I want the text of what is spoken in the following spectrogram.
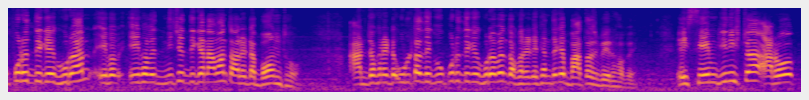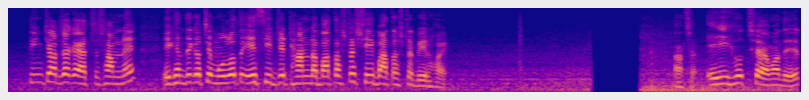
উপরের দিকে ঘুরান এইভাবে এইভাবে নিচের দিকে নামান, তাহলে এটা বন্ধ। আর যখন এটা উল্টা দিকে, উপরের দিকে ঘুরাবেন, তখন এটা এখান থেকে বাতাস বের হবে। এই সেম জিনিসটা আরও তিন চার জায়গায় আছে সামনে। এখান থেকে হচ্ছে মূলত এসির যে ঠান্ডা বাতাসটা, সেই বাতাসটা বের হয়। আচ্ছা এই হচ্ছে আমাদের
